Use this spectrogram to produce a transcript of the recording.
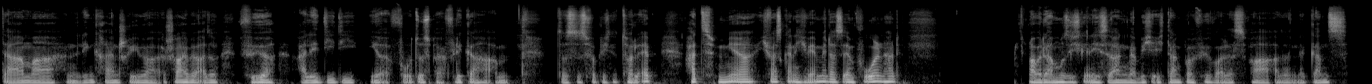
da mal einen Link reinschreibe, schreibe, also für alle die, die ihre Fotos bei Flickr haben. Das ist wirklich eine tolle App. Hat mir, ich weiß gar nicht, wer mir das empfohlen hat, aber da muss ich ehrlich sagen, da bin ich echt dankbar für, weil das war also eine ganz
